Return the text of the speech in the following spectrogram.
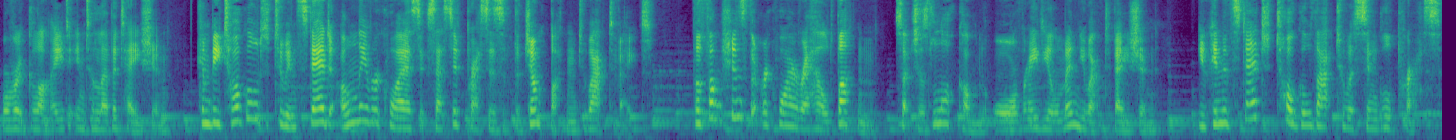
or a glide into levitation, can be toggled to instead only require successive presses of the jump button to activate. For functions that require a held button, such as lock-on or radial menu activation, you can instead toggle that to a single press,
